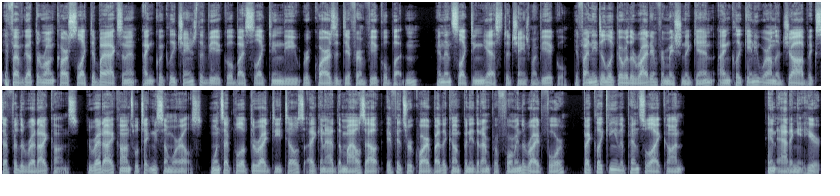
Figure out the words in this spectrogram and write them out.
If I've got the wrong car selected by accident, I can quickly change the vehicle by selecting the Requires a Different Vehicle button and then selecting Yes to change my vehicle. If I need to look over the ride information again, I can click anywhere on the job except for the red icons. The red icons will take me somewhere else. Once I pull up the ride details, I can add the miles out if it's required by the company that I'm performing the ride for by clicking the pencil icon and adding it here.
